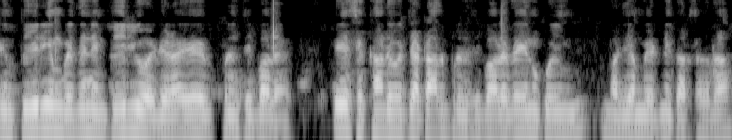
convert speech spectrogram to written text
ਇੰਪੀਰੀਅਮ ਵਿਦਨ ਇੰਪੀਰੀਓ ਹੈ ਜਿਹੜਾ ਇਹ ਪ੍ਰਿੰਸੀਪਲ ਹੈ। ਇਹ ਸਿੱਖਾਂ ਦੇ ਵਿੱਚ ਅਟਲ ਪ੍ਰਿੰਸੀਪਲ ਹੈ ਤੇ ਇਹਨੂੰ ਕੋਈ ਮਰਜ਼ੀ ਮੇਟ ਨਹੀਂ ਕਰ ਸਕਦਾ।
